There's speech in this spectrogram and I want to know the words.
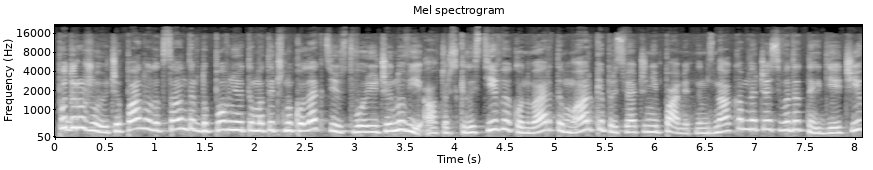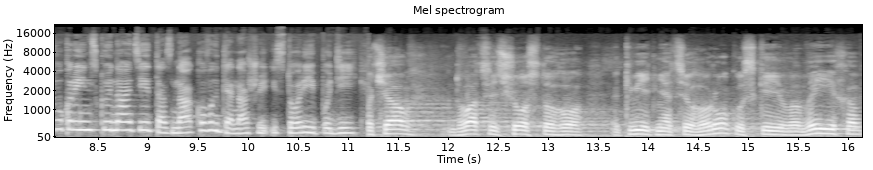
Подорожуючи, пан Олександр доповнює тематичну колекцію, створюючи нові авторські листівки, конверти, марки, присвячені пам'ятним знакам на честь видатних діячів української нації та знакових для нашої історії подій. Почав 26 квітня цього року з Києва виїхав,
